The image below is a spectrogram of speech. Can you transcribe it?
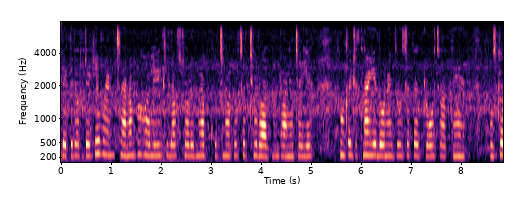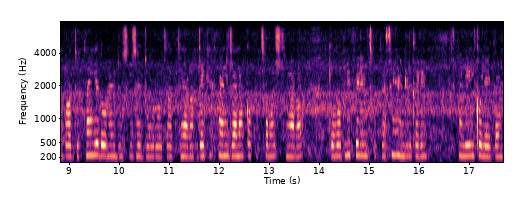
लेकिन अब देखिए फ्रेंड्स जैनब और हलील की लव स्टोरी में अब कुछ ना कुछ अच्छी डेवलपमेंट आनी चाहिए, क्योंकि जितना ये दोनों एक दूसरे के क्लोज आते हैं, उसके बाद जितना ये दोनों एक दूसरे से दूर हो जाते हैं। और अब देखिए फ्रेंड जैनब को कुछ समझ नहीं आ रहा कि वो अपनी फीलिंग्स को कैसे हैंडल करें हलील को लेकर।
